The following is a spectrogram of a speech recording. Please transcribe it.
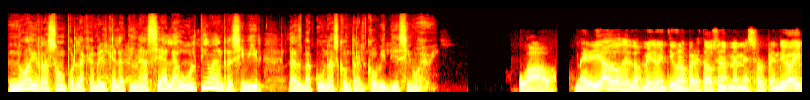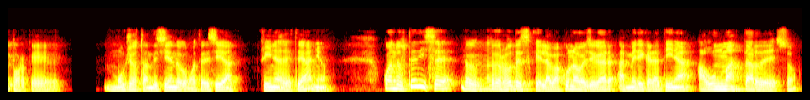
No hay razón por la que América Latina sea la última en recibir las vacunas contra el COVID-19. Wow, mediados del 2021 para Estados Unidos me, sorprendió ahí porque muchos están diciendo, como usted decía, fines de este año. Cuando usted dice, doctor Rotes, que la vacuna va a llegar a América Latina aún más tarde de eso,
